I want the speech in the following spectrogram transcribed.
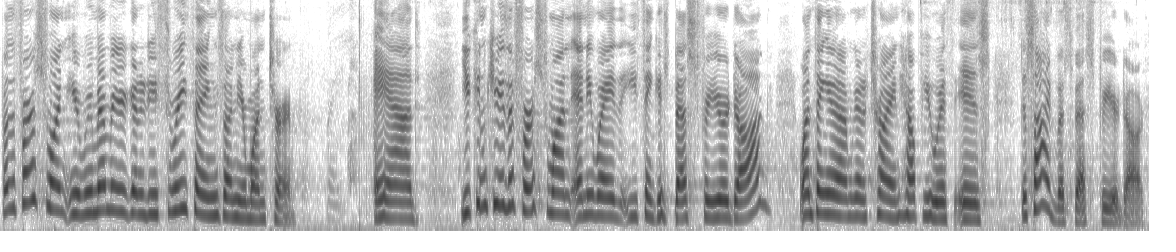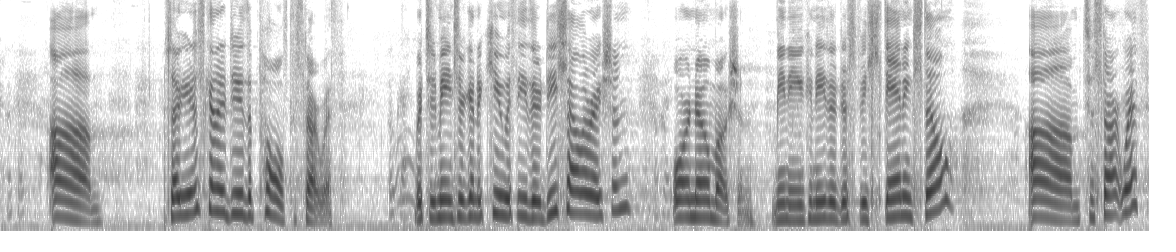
For the first one, you remember you're going to do three things on your one turn. Right. And you can cue the first one any way that you think is best for your dog. One thing that I'm going to try and help you with is decide what's best for your dog. Um, so you're just going to do the pull to start with, okay. which means you're going to cue with either deceleration okay. or no motion, meaning you can either just be standing still um, to start with,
